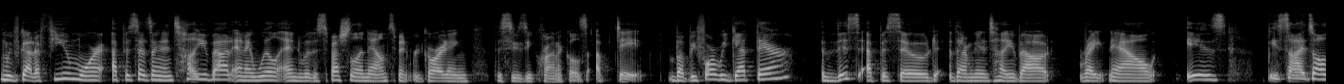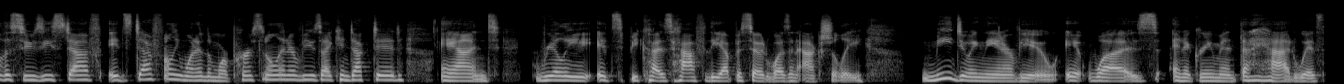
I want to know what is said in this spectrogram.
We've got a few more episodes I'm going to tell you about, and I will end with a special announcement regarding the Susie Chronicles update. But before we get there, this episode that I'm going to tell you about right now is besides all the Susie stuff, it's definitely one of the more personal interviews I conducted. And really, it's because half of the episode wasn't actually me doing the interview. It was an agreement that I had with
